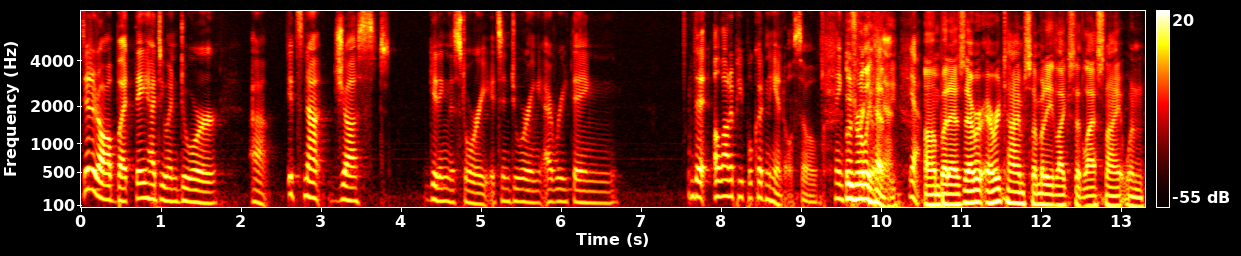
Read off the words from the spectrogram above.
did it all, but they had to endure. Uh, it's not just getting the story; it's enduring everything that a lot of people couldn't handle. So thank you. It was for really heavy. That. Yeah. Um, but as ever, every time somebody, like I said last night when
